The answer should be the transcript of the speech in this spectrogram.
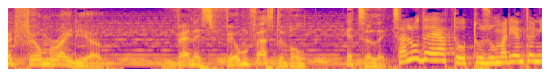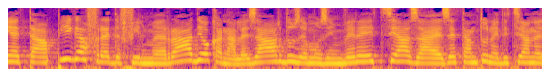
Red Film Radio, Venice Film Festival, Italy. Salute a tutti, su Maria Antonietta Piga, Fred Film Radio, canale Sardus, emus in Venezia, sa 71 edizione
